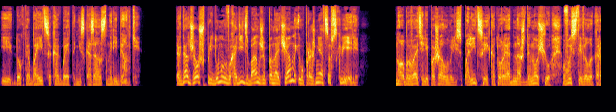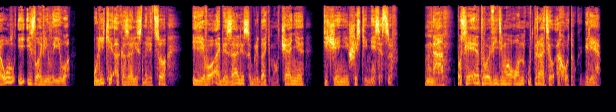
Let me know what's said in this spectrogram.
и доктор боится, как бы это ни сказалось на ребенке. Тогда Джордж придумал выходить с банджи по ночам и упражняться в сквере. Но обыватели пожаловались полиции, которая однажды ночью выставила караул и изловила его. Улики оказались налицо, и его обязали соблюдать молчание – течение шести месяцев. Да, после этого, видимо, он утратил охоту к игре.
